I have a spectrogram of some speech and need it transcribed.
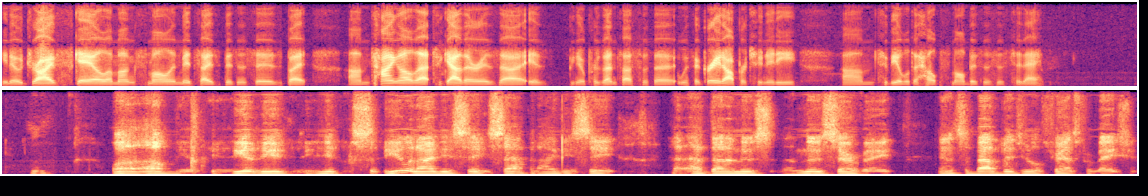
you know, drive scale among small and mid-sized businesses. But um, tying all that together is, uh, is, you know, presents us with a, with a great opportunity um, to be able to help small businesses today. Well, um, you, you, you, you and IDC, SAP and IDC, have done a new, a new survey, and it's about digital transformation.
